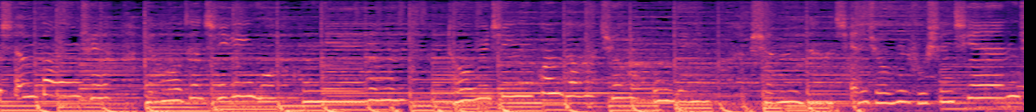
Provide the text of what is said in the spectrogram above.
深方觉，留得寂寞红颜。托于清欢把酒红颜，深得千秋与浮生缱绻。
